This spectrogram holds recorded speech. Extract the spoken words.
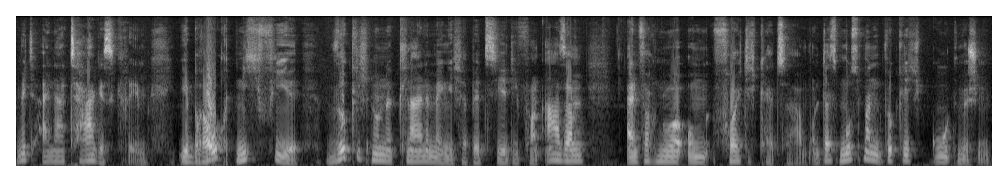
mit einer Tagescreme. Ihr braucht nicht viel, wirklich nur eine kleine Menge. Ich habe jetzt hier die von Asam, einfach nur um Feuchtigkeit zu haben. Und das muss man wirklich gut mischen.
